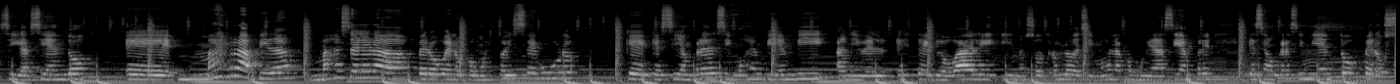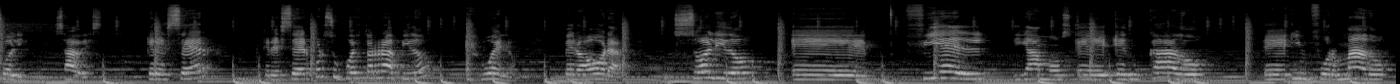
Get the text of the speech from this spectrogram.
siga siendo eh, más rápida, más acelerada, pero bueno, como estoy seguro que, siempre decimos en BNB a nivel este, global y, nosotros lo decimos en la comunidad siempre, que sea un crecimiento pero sólido, ¿sabes? Crecer, crecer por supuesto rápido es bueno, pero ahora sólido, eh, fiel, digamos, eh, educado, eh, informado,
